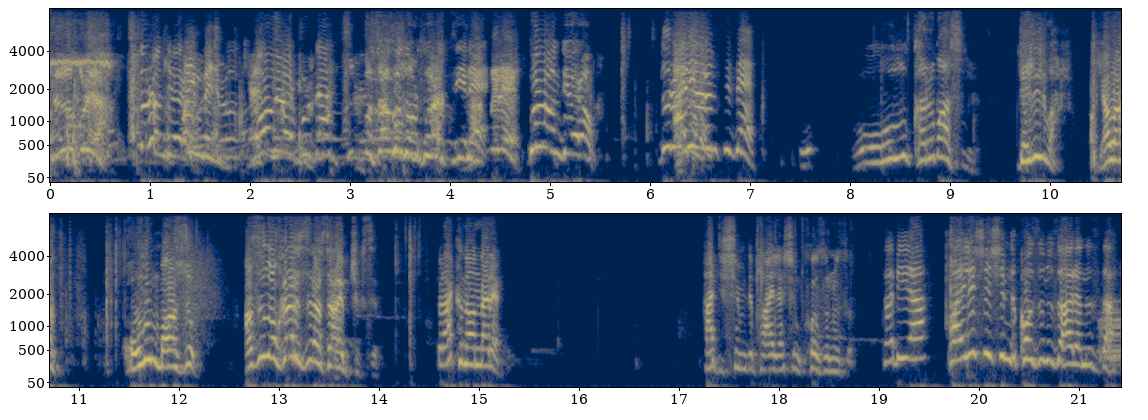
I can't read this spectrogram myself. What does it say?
Gel buraya. Durun diyorum. Bayım benim. Ne oluyor burada? Tutmasan olur bırak. Durdunuz yine. Bırak beni. Durun diyorum. Dur arıyorum size. Oğlu karıma asılıyor. Delil var. Yalan. Oğlum mazur. Asıl o karısına sahip çıksın. Bırakın onları. Hadi şimdi paylaşın kozunuzu. Tabii ya. Paylaşın şimdi kozunuzu aranızda.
